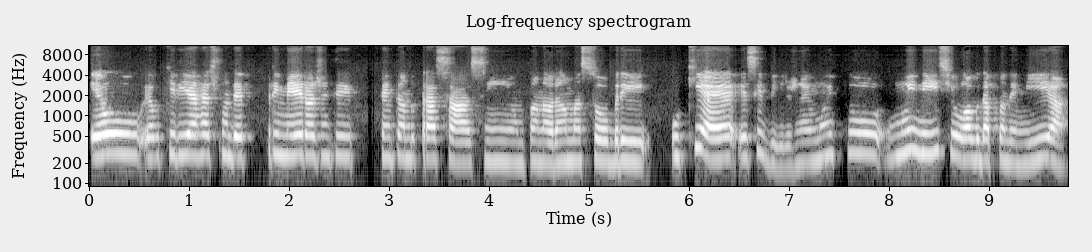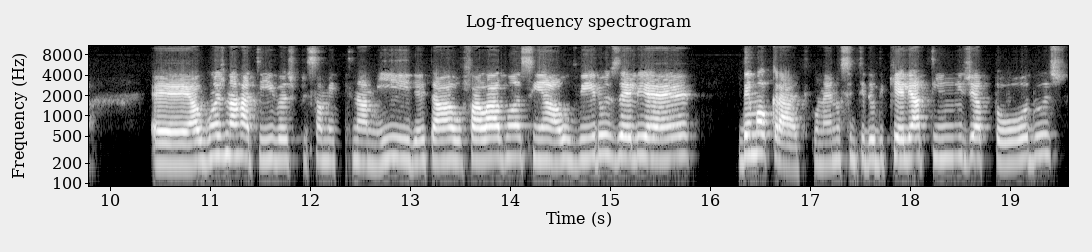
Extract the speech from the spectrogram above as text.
eu, eu queria responder primeiro a gente tentando traçar assim um panorama sobre o que é esse vírus, né? Muito no início, logo da pandemia, é, algumas narrativas, principalmente na mídia e tal, falavam assim, ah, o vírus ele é democrático, né, no sentido de que ele atinge a todos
